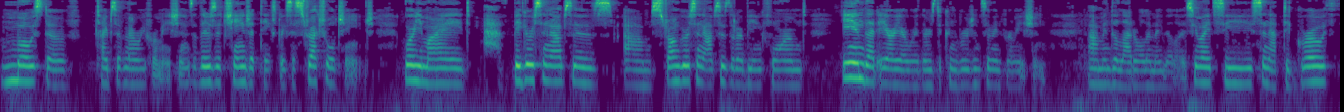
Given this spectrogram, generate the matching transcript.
most of types of memory formations there's a change that takes place a structural change where you might have bigger synapses, um, stronger synapses that are being formed in that area where there's the convergence of information um, in the lateral amygdala. So you might see synaptic growth.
